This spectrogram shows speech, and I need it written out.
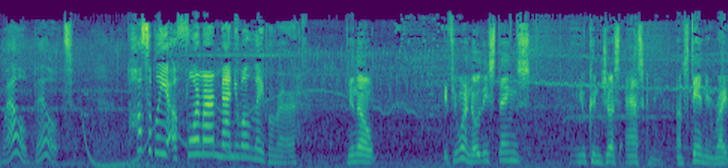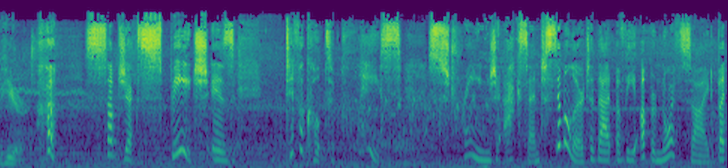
well built. Possibly a former manual laborer. You know, if you want to know these things, you can just ask me. I'm standing right here. Subject speech is difficult to place. Strange accent, similar to that of the Upper North Side, but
